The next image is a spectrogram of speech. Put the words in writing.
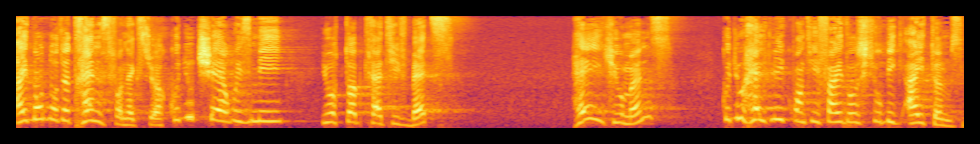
I don't know the trends for next year. Could you share with me your top creative bets? Hey, humans, could you help me quantify those few big items?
